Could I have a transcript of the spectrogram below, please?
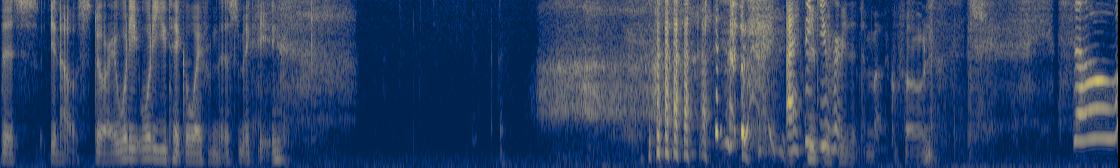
this, you know, story? What do you what do you take away from this, McD? I think Deeply you heard. breathe into microphone. So,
